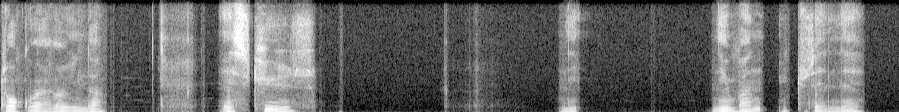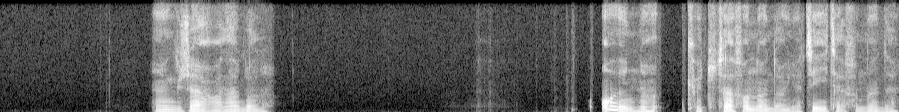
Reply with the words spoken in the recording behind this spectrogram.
Tok var oyunda. S200 Ni Nivan 350 Yani güzel havalar dolu. Oyunu kötü telefonlarda oynatsa iyi telefonlarda.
